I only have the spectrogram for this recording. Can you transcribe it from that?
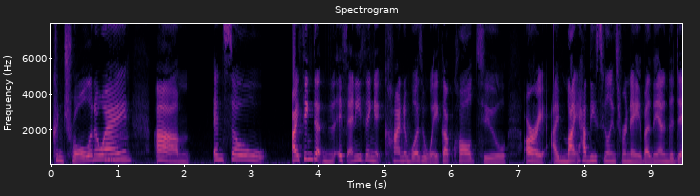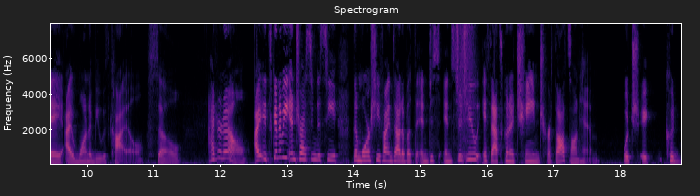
control in a way. Um, and so I think that if anything, it kind of was a wake up call to, all right, I might have these feelings for Nate, but at the end of the day, I want to be with Kyle. So I don't know. I, it's going to be interesting to see the more she finds out about the Institute, if that's going to change her thoughts on him, which it could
